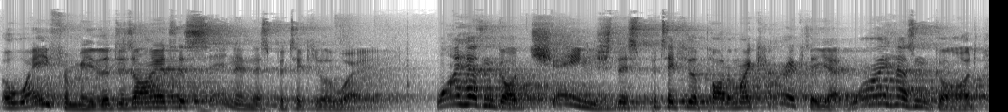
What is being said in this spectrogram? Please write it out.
away from me the desire to sin in this particular way? Why hasn't God changed this particular part of my character yet? Why hasn't God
